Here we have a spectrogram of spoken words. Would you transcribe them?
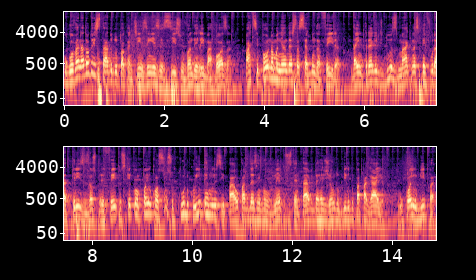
O governador do estado do Tocantins, em exercício, Vanderlei Barbosa, participou na manhã desta segunda-feira da entrega de duas máquinas perfuratrizes aos prefeitos que compõem o consórcio público intermunicipal para o desenvolvimento sustentável da região do Bigo do Papagaio, o COIMBIPA.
